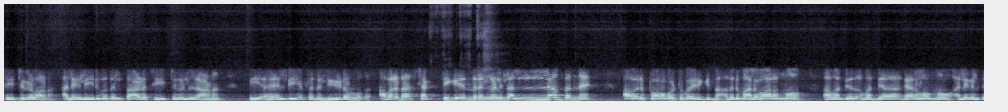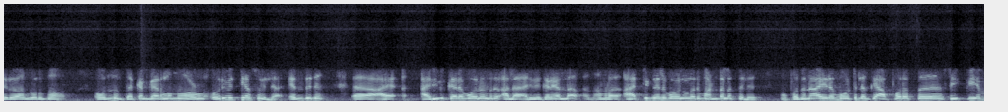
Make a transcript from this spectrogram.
സീറ്റുകളാണ്. അല്ലെങ്കിൽ ഇരുപതിൽ താഴെ സീറ്റുകളിലാണ് എൽ ഡി എഫിന് ലീഡുള്ളത്. അവരുടെ ശക്തി കേന്ദ്രങ്ങളിലെല്ലാം തന്നെ അവർ പുറകോട്ട് പോയിരിക്കുന്ന. അതിന് മലബാറെന്നോ മധ്യ മധ്യ കേരളമെന്നോ അല്ലെങ്കിൽ തിരുവിതാംകൂറെന്നോ ഒന്നും തെക്കൻ കേരളമെന്നോ ഒരു വ്യത്യാസമില്ല എന്തിന്? അരുവിക്കര പോലുള്ള അല്ല അരുവിക്കര അല്ല നമ്മുടെ ആറ്റിങ്ങൽ പോലുള്ള ഒരു മണ്ഡലത്തിൽ മുപ്പതിനായിരം വോട്ടിലൊക്കെ അപ്പുറത്ത് സി പി എം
